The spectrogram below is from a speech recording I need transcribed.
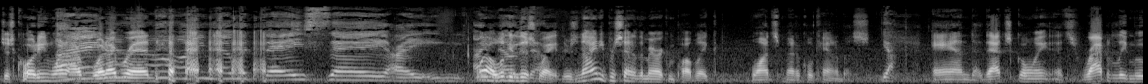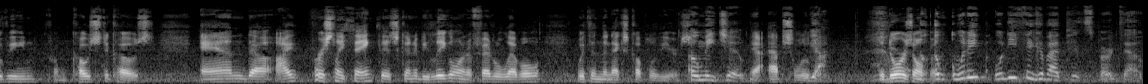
Just quoting what, I I've, what I've read. I know what they say. I. I Well, look at it this way: there's 90% of the American public wants medical cannabis, Yeah. And that's going. It's rapidly moving from coast to coast, And uh, I personally think that it's going to be legal on a federal level within the next couple of years. Oh, me too. Yeah, absolutely. Yeah. The door's open. What do you What do you think about Pittsburgh, though?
